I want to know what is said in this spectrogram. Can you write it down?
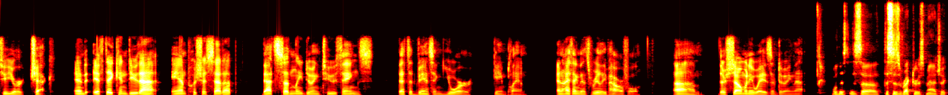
to your check. And if they can do that and push a setup, that's suddenly doing two things that's advancing your game plan. And I think that's really powerful. Um, there's so many ways of doing that. Well, this is uh this is Rector's magic.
